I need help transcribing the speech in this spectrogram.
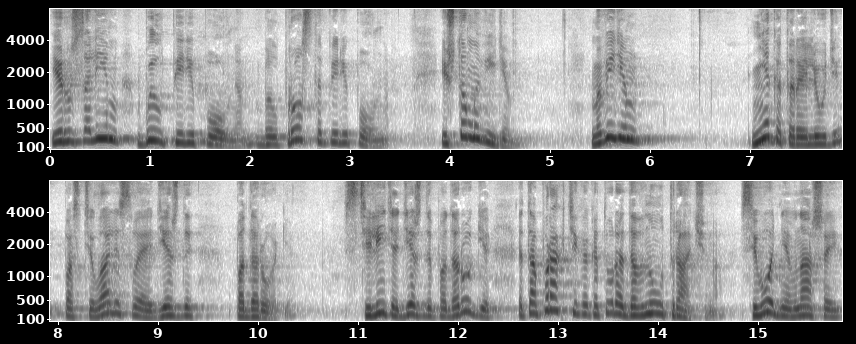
Иерусалим был переполнен, был просто переполнен. И что мы видим? Мы видим, некоторые люди постилали свои одежды по дороге. Стелить одежды по дороге – это практика, которая давно утрачена. Сегодня в нашей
